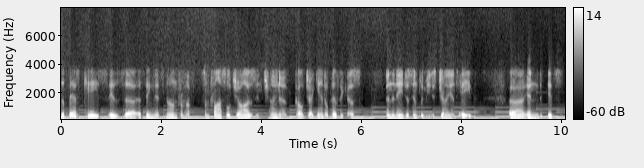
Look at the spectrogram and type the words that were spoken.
The best case is uh, a thing that's known from a, some fossil jaws in China called Gigantopithecus, and the name just simply means giant ape. Uh, and it's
